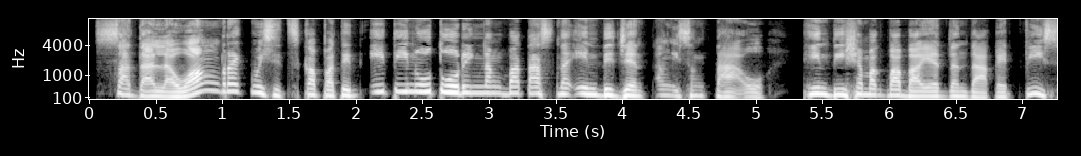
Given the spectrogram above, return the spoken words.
sa dalawang requisites kapatid, itinuturing ng batas na indigent ang isang tao. Hindi siya magbabayad ng docket fees.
